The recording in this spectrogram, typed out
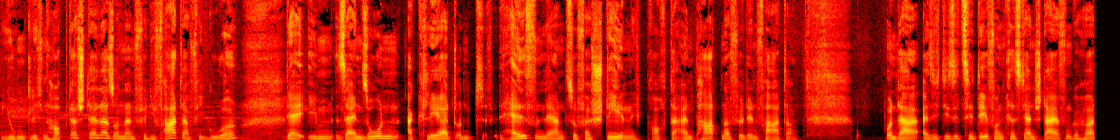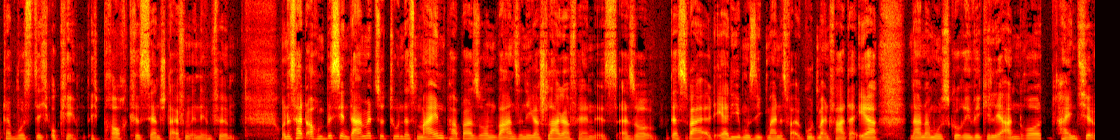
jugendlichen Hauptdarsteller, sondern für die Vaterfigur, der ihm seinen Sohn erklärt und helfen lernt zu verstehen. Ich brauchte einen Partner für den Vater. Und da, als ich diese CD von Christian Steifen gehört habe, wusste ich, okay, ich brauche Christian Steifen in dem Film. Und es hat auch ein bisschen damit zu tun, dass mein Papa so ein wahnsinniger Schlagerfan ist. Also das war halt eher die Musik meines, gut, mein Vater eher Nana Muscuri, Vicky Leandro, Heintje.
